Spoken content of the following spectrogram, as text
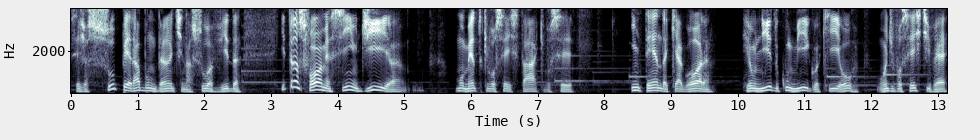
seja superabundante na sua vida e transforme assim o dia, o momento que você está, que você entenda que agora, reunido comigo aqui ou onde você estiver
